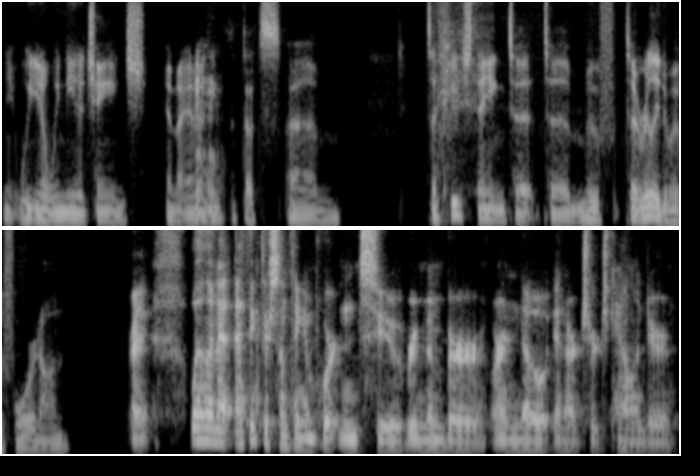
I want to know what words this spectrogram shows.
we you know we need a change, and and I think that that's um, it's a huge thing to to move to really to move forward on. Right. Well, and I, I think there's something important to remember or note in our church calendar.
